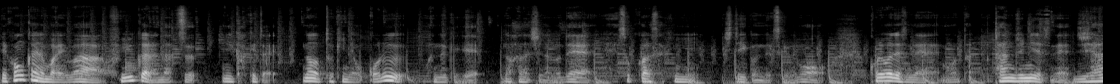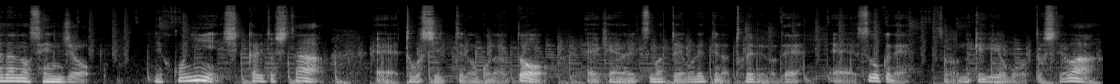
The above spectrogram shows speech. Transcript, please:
で今回の場合は冬から夏にかけての時に起こるま抜け毛の話なのでえそこから先にしていくんですけどもこれはですねもうた単純にですね地肌の洗浄。でここにしっかりとした、えー投資っていうのを行うと、えー毛穴に詰まった汚れっていうのは取れるので、えーすごくねその抜け毛予防としては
